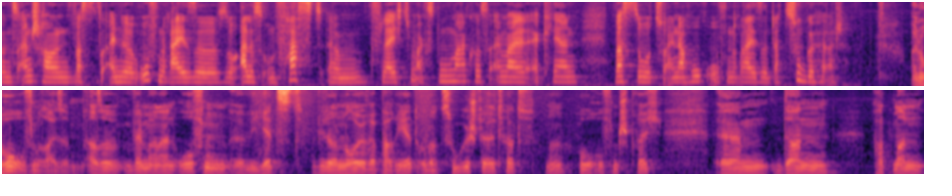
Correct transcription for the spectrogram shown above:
uns anschauen, was eine Ofenreise so alles umfasst. Ähm, vielleicht magst du, Markus, einmal erklären, was so zu einer Hochofenreise dazugehört. Eine Hochofenreise. Also wenn man einen Ofen äh, wie jetzt wieder neu repariert oder zugestellt hat, ne, Hochofensprech, ähm, dann hat man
